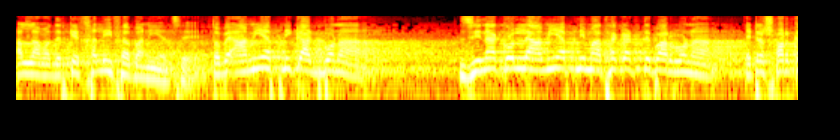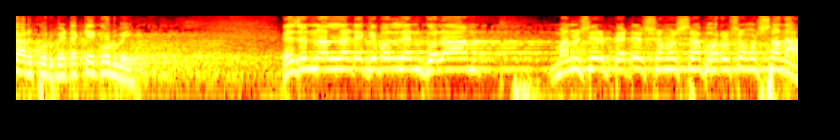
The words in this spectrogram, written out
আল্লাহ আমাদেরকে খালিফা বানিয়েছে। তবে আমি আপনি কাটবো না। জিনা করলে আমি আপনি মাথা কাটতে পারব না। এটা সরকার করবে, এটা কে করবে? এজন্য আল্লাহ ডেকে বললেন, গোলাম মানুষের পেটের সমস্যা বড় সমস্যা না।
